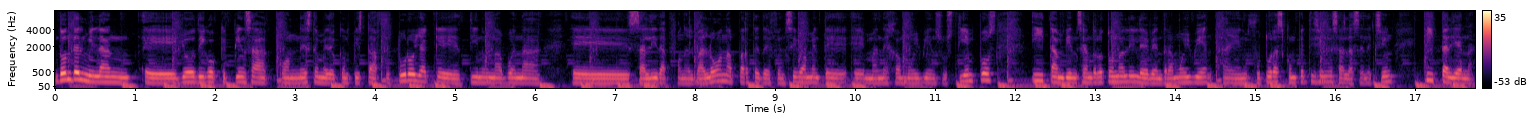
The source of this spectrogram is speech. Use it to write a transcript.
donde el Milan eh, yo digo que piensa con este mediocampista futuro ya que tiene una buena eh, salida con el balón aparte defensivamente eh, maneja muy bien sus tiempos y también Sandro Tonali le vendrá muy bien en futuras competiciones a la selección italiana.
